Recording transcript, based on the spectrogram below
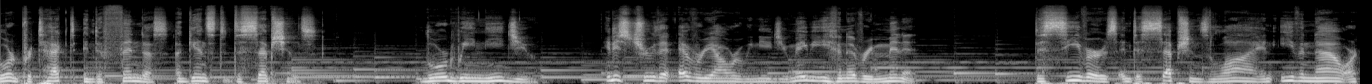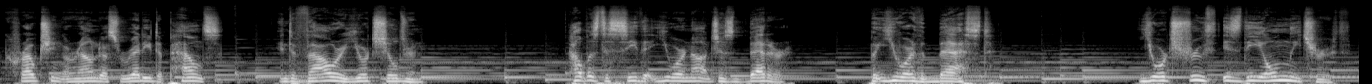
Lord, protect and defend us against deceptions. Lord, we need you. It is true that every hour we need you, maybe even every minute. Deceivers and deceptions lie, and even now are crouching around us, ready to pounce and devour your children. Help us to see that you are not just better, but you are the best. Your truth is the only truth.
